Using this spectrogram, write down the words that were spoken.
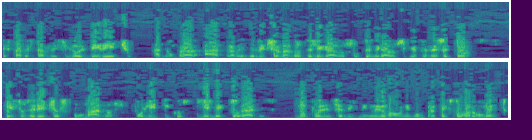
está establecido el derecho a nombrar a, través de elección a los delegados, subdelegados y jefes del sector, estos derechos humanos, políticos y electorales no pueden ser disminuidos bajo ningún pretexto o argumento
